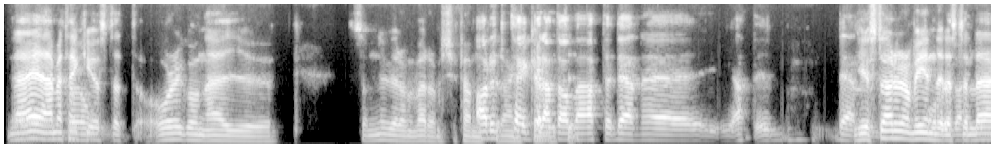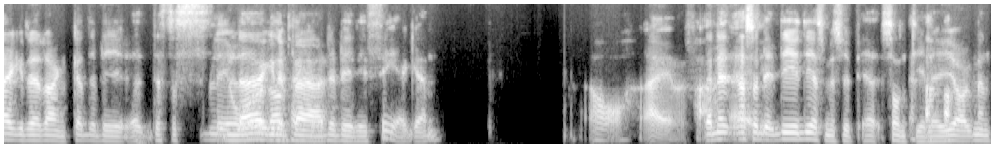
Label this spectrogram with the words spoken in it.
Nej, nej, men jag tänker just att Oregon är ju som nu är de värre om 25 Ja, du tänker att, de, att den... Eh, att den Ju större de vinner, desto lägre rankade blir eh, desto blir lägre värde blir det i segern. Ja, nej men fan. Är, alltså, det, det, är ju det som är super, sånt gillar ju jag, men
